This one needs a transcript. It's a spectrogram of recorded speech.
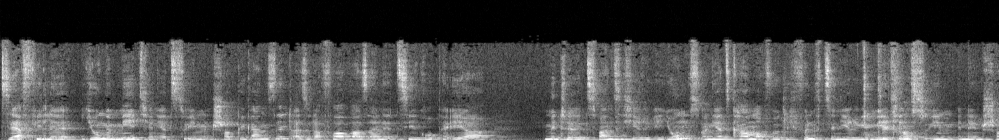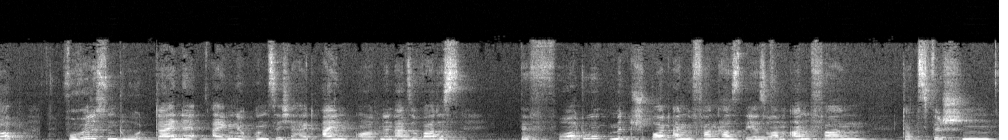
sehr viele junge Mädchen jetzt zu ihm in den Shop gegangen sind. Also davor war seine Zielgruppe eher Mitte 20-jährige Jungs und jetzt kamen auch wirklich 15-jährige okay, Mädchen krass. zu ihm in den Shop. Wo würdest du deine eigene Unsicherheit einordnen? Also war das bevor du mit Sport angefangen hast, eher so am Anfang, dazwischen?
